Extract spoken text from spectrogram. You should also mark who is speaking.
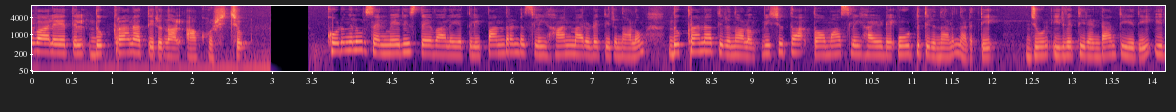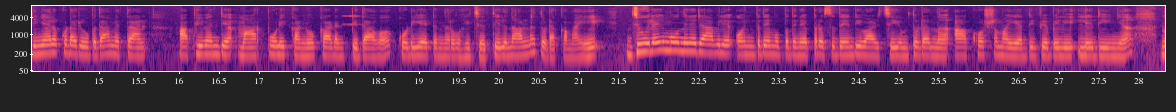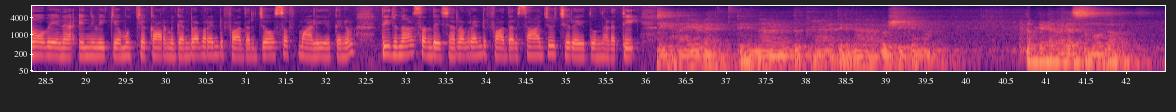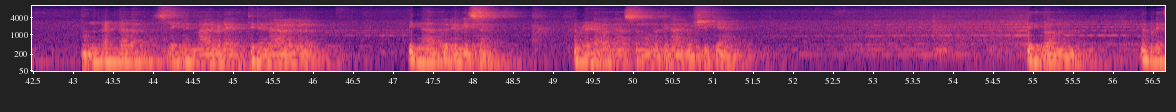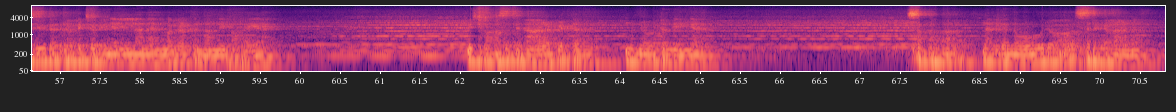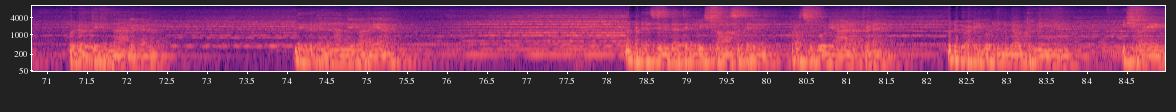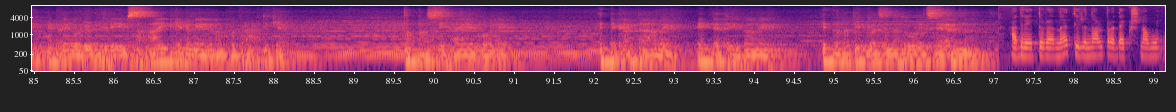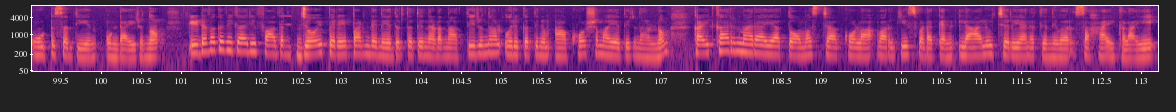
Speaker 1: ദേവാലയത്തിൽ ദുക്രാന തിരുനാൾ ആഘോഷിച്ചു. Kodungallur saint Mary's ദേവാലയത്തിൽ പന്ത്രണ്ട് സ്ലിഹാന്മാരുടെ തിരുനാളും ദുക്രാന തിരുനാളും വിശുദ്ധ തോമാസ് സ്ലീഹായുടെ ഊട്ടുതിരുനാളും നടത്തി. ജൂൺ ഇരുപത്തിരണ്ടാം തീയതി ഇരിഞ്ഞാലക്കുട രൂപതാമെത്രാൻ അഭിവന്ദ്യ മാർപ്പോളി കണ്ണൂക്കാടൻ പിതാവ് കൊടിയേറ്റം നിർവഹിച്ച് തിരുനാളിന് തുടക്കമായി. ജൂലൈ മൂന്നിന് രാവിലെ ഒൻപത് മുപ്പതിന് പ്രസിദ്ധേന്തി വാഴ്ചയും തുടർന്ന് ആഘോഷമായ ദിവ്യബലി ലതീഞ്ഞ് നോവേന എന്നിവയ്ക്ക് മുഖ്യ കാർമ്മികൻ റവറൻഡ് ഫാദർ ജോസഫ് മാളിയേക്കനും തിരുനാൾ സന്ദേശം റവറൻഡ് ഫാദർ സാജു ചിറയത്തും നടത്തി.
Speaker 2: നമ്മുടെ സമൂഹം പന്ത്രണ്ട് സ്നേഹന്മാരുടെ തിരുനാളുകളും ഇന്ന് ഒരുമിച്ച് നമ്മുടെ ഇടവക സമൂഹത്തിൽ ആഘോഷിക്കുക ദൈവം നമ്മുടെ ജീവിതത്തിലൊക്കെ ചൊരിഞ്ഞ എല്ലാ നന്മകൾക്കും നന്ദി പറയുക. വിശ്വാസത്തിന് ആഴപ്പെട്ട് മുന്നോട്ട് നീങ്ങാൻ സഭ നൽകുന്ന ഓരോ അവസരങ്ങളാണ് ഓരോ തിരുനാളുകളും. ദൈവത്തിന് നന്ദി പറയാം. നമ്മുടെ ജീവിതത്തിൽ വിശ്വാസത്തിൽ കുറച്ചുകൂടി ആഴപ്പെടാൻ ഒരു പടി കൂടി മുന്നോട്ട് നീങ്ങാൻ ഈശോയെ ഞങ്ങളെ ഓരോരുത്തരെയും സഹായിക്കണമേ എന്ന് നമുക്ക് പ്രാർത്ഥിക്കാം. തോമസ് ലിഹായെ പോലെ എന്റെ കർത്താവ് എന്റെ ദൈവമേ എന്നുള്ള തിരുവചനത്തോട് ചേർന്ന്
Speaker 1: അതിനെ തുടർന്ന് തിരുനാൾ പ്രദക്ഷിണവും ഊട്ടുസദ്യയും ഉണ്ടായിരുന്നു. ഇടവക വികാരി ഫാദർ ജോയ് പെരേപ്പാടിന്റെ നേതൃത്വത്തിൽ നടന്ന തിരുനാൾ ഒരുക്കത്തിനും ആഘോഷമായ തിരുനാളിനും കൈക്കാരന്മാരായ തോമസ് ചാക്കോള വർഗീസ് വടക്കൻ ലാലു ചെറിയാനത്ത് എന്നിവർ സഹായികളായി.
